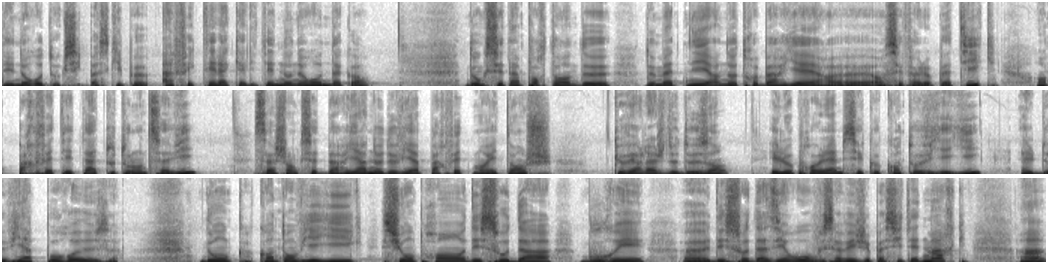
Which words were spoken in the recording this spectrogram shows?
neurotoxiques parce qu'ils peuvent affecter la qualité de nos neurones, d'accord? Donc c'est important de, de maintenir notre barrière euh, encéphalopathique en parfait état tout au long de sa vie, sachant que cette barrière ne devient parfaitement étanche que vers l'âge de 2 ans. Et le problème, c'est que quand on vieillit, elle devient poreuse. Donc, quand on vieillit, si on prend des sodas bourrés, euh, des sodas zéro, vous savez, je n'ai pas cité de marque, hein,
